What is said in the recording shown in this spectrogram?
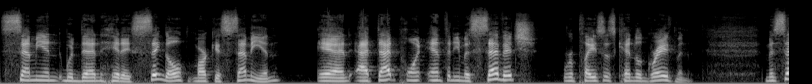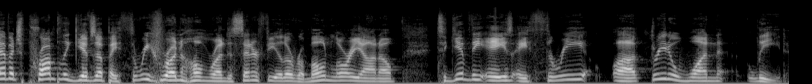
Semien would then hit a single, Marcus Semien and at that point, Anthony Misiewicz replaces Kendall Graveman. Misiewicz promptly gives up a three run home run to center fielder Ramon Laureano to give the A's a 3 uh, three to 1 lead.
